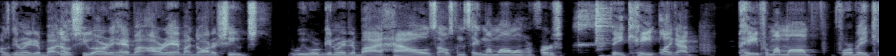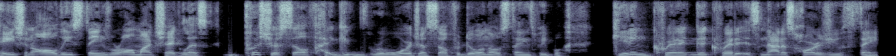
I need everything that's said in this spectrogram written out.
I was getting ready to buy. No, she already had my. I already had my daughter. She. We were getting ready to buy a house. I was going to take my mom on her first vacate. Like I paid for my mom for a vacation. All these things were on my checklist. Push yourself. Reward yourself for doing those things, people. Getting credit, good credit, is not as hard as you think.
